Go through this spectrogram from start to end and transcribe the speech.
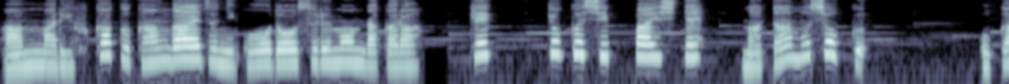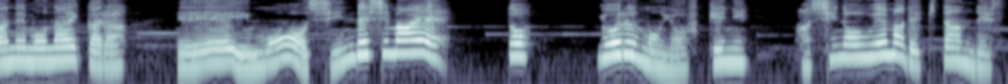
あんまり深く考えずに行動するもんだから、結局失敗してまた無職。お金もないから、ええい、もう死んでしまえ。と、夜も夜更けに橋の上まで来たんです。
